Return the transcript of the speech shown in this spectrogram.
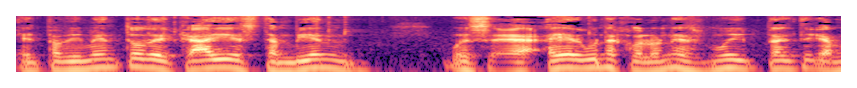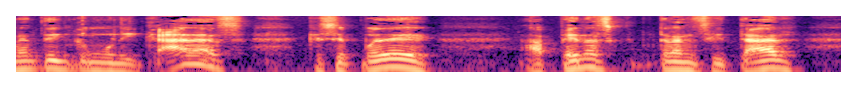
el pavimento de calles también. Pues hay algunas colonias muy prácticamente incomunicadas que se puede apenas transitar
